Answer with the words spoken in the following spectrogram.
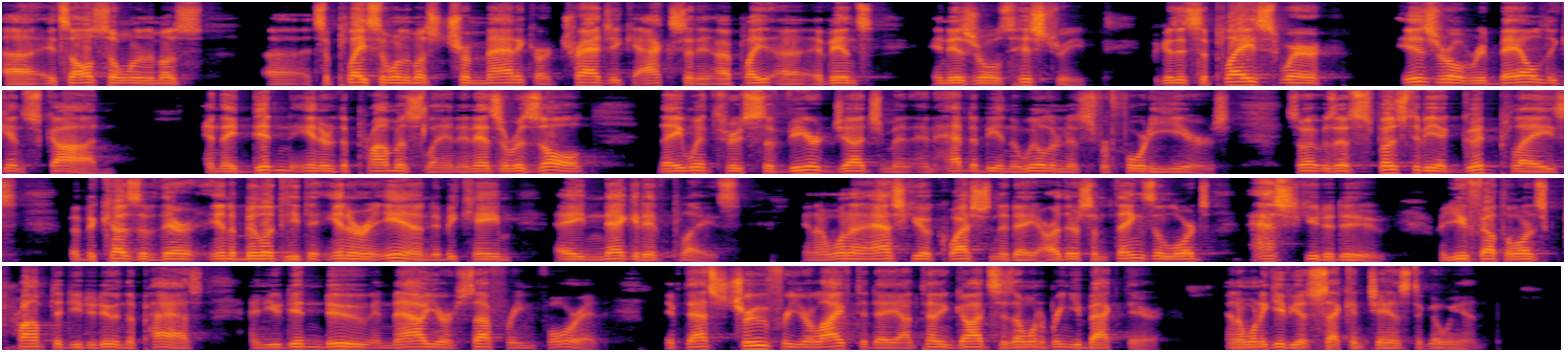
uh, it's also one of the most. Uh, it's a place of one of the most traumatic or tragic accident uh, play, uh, events in Israel's history, because it's a place where Israel rebelled against God, and they didn't enter the promised land, and as a result, they went through severe judgment and had to be in the wilderness for 40 years. So it was a, supposed to be a good place, but because of their inability to enter in, it became a negative place. And I want to ask you a question today. Are there some things the Lord's asked you to do, or you felt the Lord's prompted you to do in the past and you didn't do, and now you're suffering for it? If that's true for your life today, I'm telling you, God says, I want to bring you back there, and I want to give you a second chance to go in.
